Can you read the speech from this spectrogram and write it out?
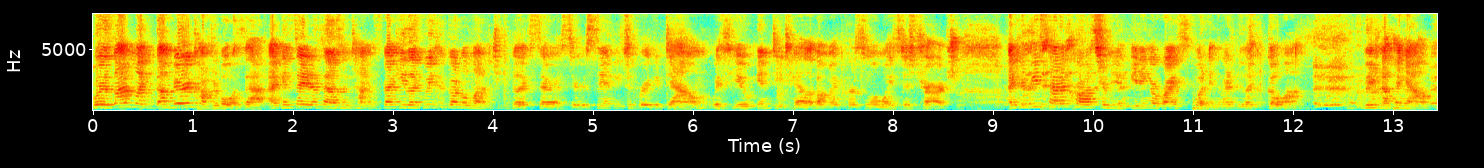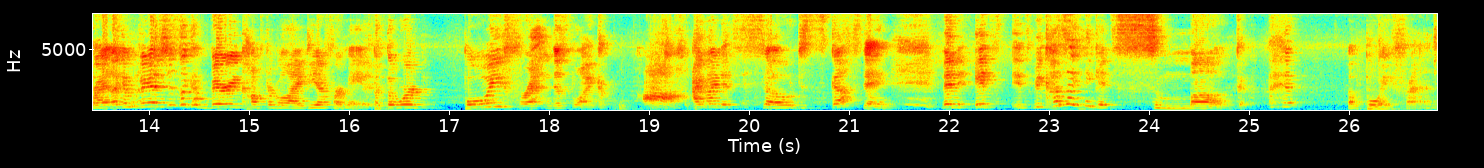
Whereas I'm like, I'm very comfortable with that. I can say it a thousand times. Becky, like, we could go to lunch. You could be like, Sara, seriously, I need to break it down with you in detail about my personal moist discharge. I could be sat across from you eating a rice pudding, and I'd be like, go on. Leave nothing out, right? Like, I'm, it's just like a very comfortable idea for me. But the word boyfriend is like, ah, I find it so disgusting. Then it's, it's because I think it's smug a boyfriend.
